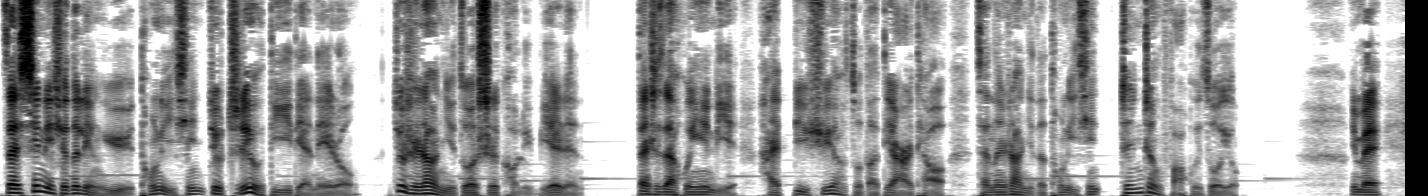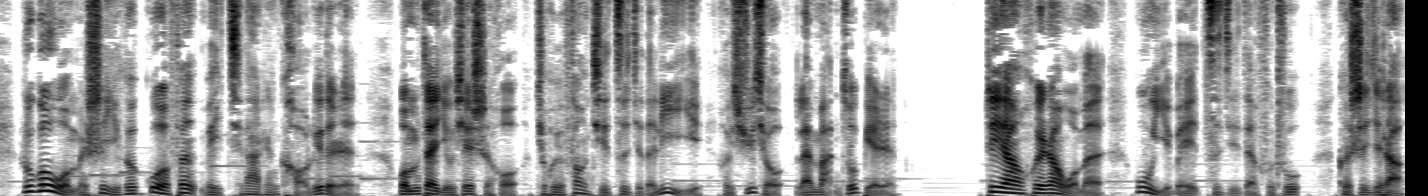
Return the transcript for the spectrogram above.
在心理学的领域，同理心就只有第一点内容，就是让你做事考虑别人；但是在婚姻里，还必须要做到第二条，才能让你的同理心真正发挥作用。因为如果我们是一个过分为其他人考虑的人，我们在有些时候就会放弃自己的利益和需求来满足别人，这样会让我们误以为自己在付出，可实际上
